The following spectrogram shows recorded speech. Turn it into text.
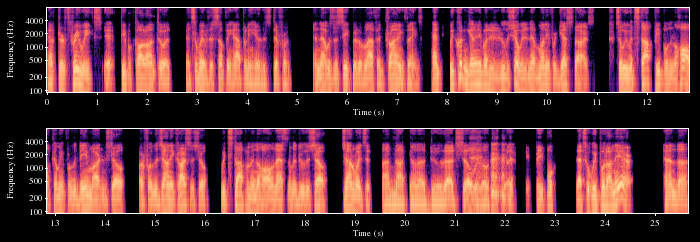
after three weeks, it, people caught on to it and said, "Wait, there's something happening here that's different." And that was the secret of laughing, trying things. And we couldn't get anybody to do the show. We didn't have money for guest stars. So we would stop people in the hall coming from the Dean Martin show or from the Johnny Carson show. We'd stop them in the hall and ask them to do the show. John Wayne said, I'm not going to do that show with those people. That's what we put on the air. And uh,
